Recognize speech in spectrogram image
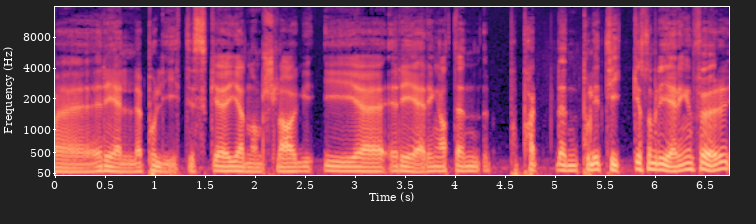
eh, reelle politiske gjennomslag i regjering. At den, den politikken som regjeringen fører,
